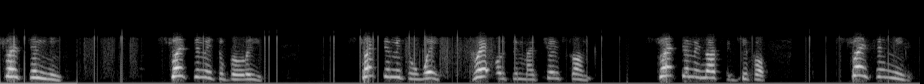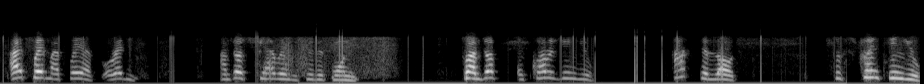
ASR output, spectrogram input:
Strengthen me. Strengthen me to believe. Strengthen me to wait. Pray until my change comes. Strengthen me not to give up. Strengthen me. I prayed my prayers already. I'm just sharing with you this morning. So I'm just encouraging you. Ask the Lord to strengthen you.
